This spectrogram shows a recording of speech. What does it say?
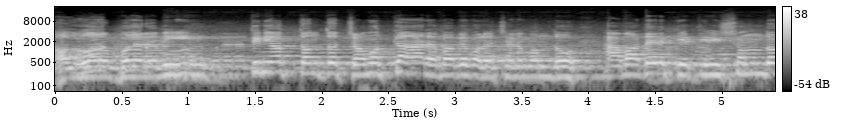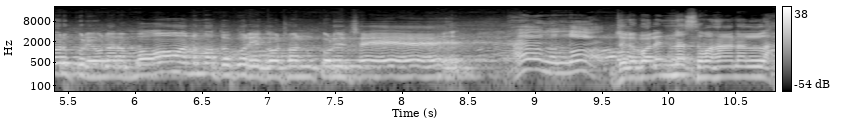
আল্লাহ রাব্বুল আলামিন তিনি অত্যন্ত চমৎকার ভাবে বলেছেন বন্ধু আমাদেরকে তিনি সুন্দর করে ওনার মন মতো করে গঠন করেছে যদি বলেন না সুবহানাল্লাহ।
